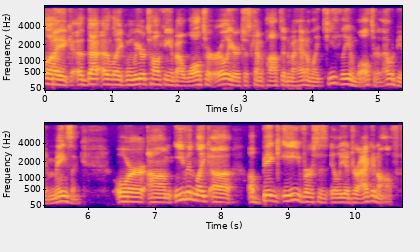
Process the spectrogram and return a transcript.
like uh, that. Uh, like when we were talking about Walter earlier, it just kind of popped into my head. I'm like Keith Lee and Walter, that would be amazing or um, even like a, a Big E versus Ilya Dragunov.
